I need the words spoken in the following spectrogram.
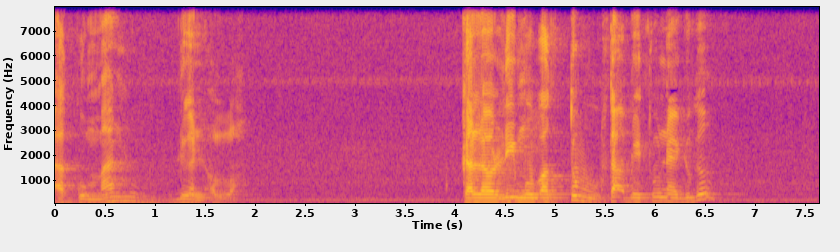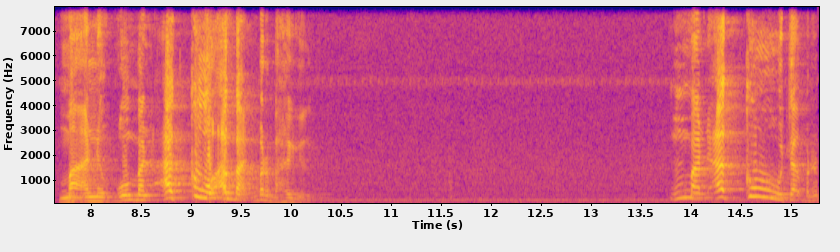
aku malu dengan Allah. Kalau lima waktu tak boleh tunai juga makna umat aku amat berbahaya. Umat aku tak ber,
